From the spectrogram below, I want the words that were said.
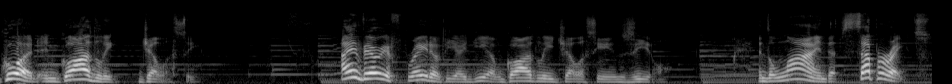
good, and godly jealousy? I am very afraid of the idea of godly jealousy and zeal. And the line that separates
